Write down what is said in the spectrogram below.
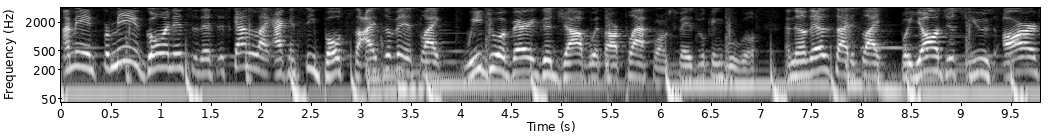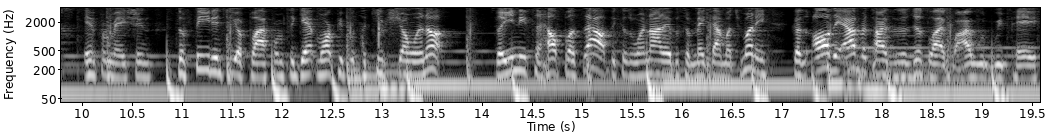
I mean, for me going into this, it's kind of like I can see both sides of it. It's like we do a very good job with our platforms, Facebook and Google. And then on the other side, it's like, but y'all just use our information to feed into your platform to get more people to keep showing up. So you need to help us out because we're not able to make that much money because all the advertisers are just like, why would we pay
